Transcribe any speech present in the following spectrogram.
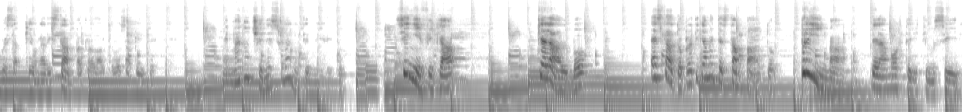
Questa che è una ristampa, tra l'altro, lo sapete. Eh, ma non c'è nessuna nota in merito. Significa che l'albo è stato praticamente stampato prima della morte di Tim Sale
